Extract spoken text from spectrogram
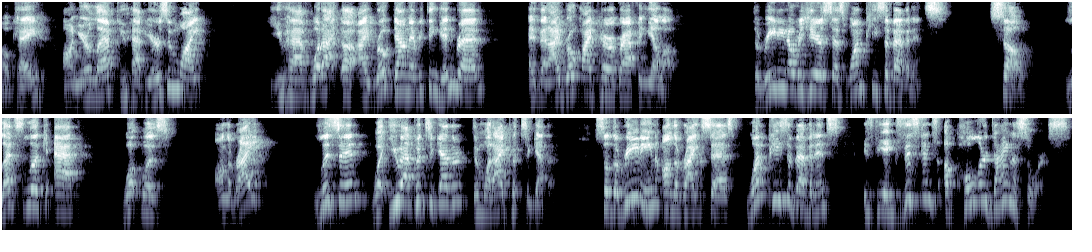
okay? On your left, you have yours in white. You have what I, uh, I wrote down everything in red, and then I wrote my paragraph in yellow. The reading over here says one piece of evidence. So let's look at what was on the right. Listen, what you have put together, then what I put together. So the reading on the right says one piece of evidence is the existence of polar dinosaurs.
